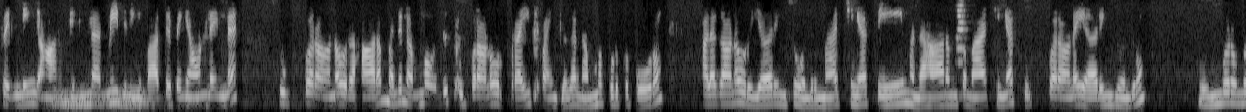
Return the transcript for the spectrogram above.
செல்லிங் ஹாரம் எல்லாருமே இது நீங்கள் பார்த்துருப்பீங்க ஆன்லைனில் சூப்பரான ஒரு ஹாரம் வந்து நம்ம வந்து சூப்பரான ஒரு ப்ரைஸ் பாயிண்ட்ல தான் நம்ம கொடுக்க போகிறோம் அழகான ஒரு இயரிங்ஸும் வந்துடும் மேட்சிங்காக சேம் அந்த ஹாரம்க்கு மேட்சிங்காக சூப்பரான இயரிங்ஸ் வந்துடும் ரொம்ப ரொம்ப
